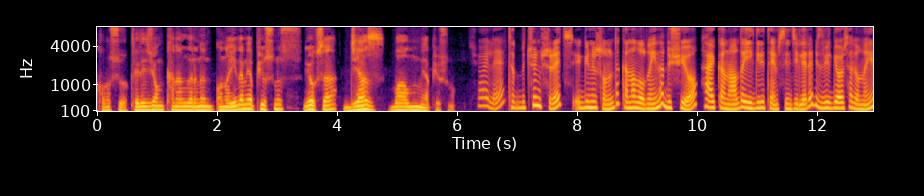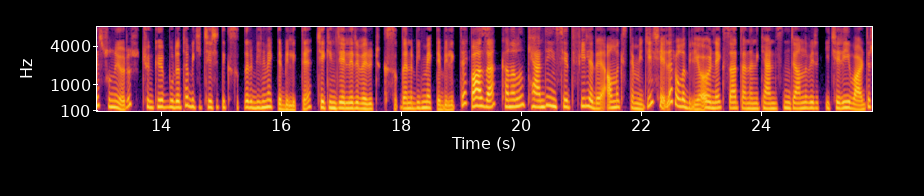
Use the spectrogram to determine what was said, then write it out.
konusu televizyon kanallarının onayıyla mı yapıyorsunuz yoksa cihaz bağımlı mı yapıyorsunuz? Şöyle, tabii bütün süreç e, günün sonunda kanal onayına düşüyor. Her kanalda ilgili temsilcilere biz bir görsel onayı sunuyoruz. Çünkü burada tabii ki çeşitli kısıtları bilmekle birlikte, çekinceleri ve rütük kısıtlarını bilmekle birlikte bazen kanalın kendi inisiyatifiyle de almak istemeyeceği şeyler olabiliyor. Örnek zaten hani kendisinin canlı bir içeriği vardır.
